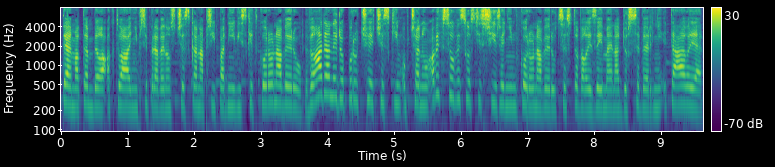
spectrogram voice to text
Tématem byla aktuální připravenost Česka na případný výskyt koronaviru. Vláda nedoporučuje českým občanům, aby v souvislosti s šířením koronaviru cestovali zejména do severní Itálie.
